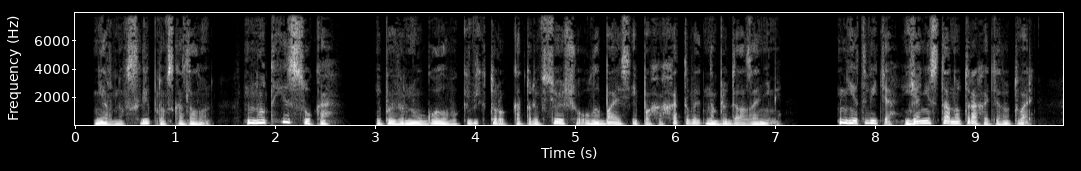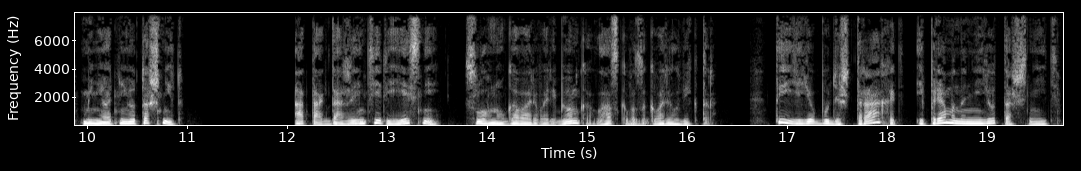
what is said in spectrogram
— нервно всхлипнув, сказал он. «Ну ты и сука!» и повернул голову к Виктору, который все еще, улыбаясь и похохатывая, наблюдал за ними. «Нет, Витя, я не стану трахать эту тварь. Меня от нее тошнит». «А так даже интересней», — словно уговаривая ребенка, ласково заговорил Виктор. «Ты ее будешь трахать и прямо на нее тошнить.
